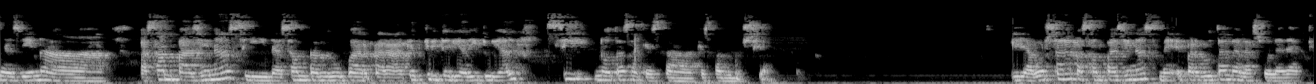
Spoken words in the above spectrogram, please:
llegint a, passant pàgines i deixant-te per, per aquest criteri editorial, sí notes aquesta, aquesta evolució. I llavors ara passant pàgines m'he he perdut el de la soledat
